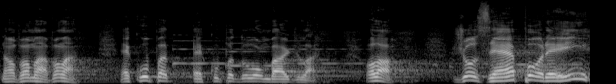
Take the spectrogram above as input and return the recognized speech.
Não, vamos lá, vamos lá. É culpa, é culpa do Lombardi lá. Olha lá. José, porém,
